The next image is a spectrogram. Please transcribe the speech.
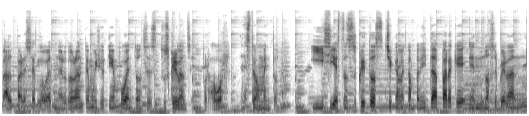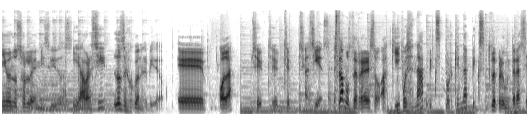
al parecer lo voy a tener durante mucho tiempo, entonces suscríbanse, por favor, en este momento. Y si están suscritos, chequen la campanita para que eh, no se pierdan ni uno solo de mis videos. Y ahora sí, los dejo con el video. Eh, hola, sí, sí, sí, así es. Estamos de regreso aquí, pues en Apex. ¿Por qué en Apex? Tú te preguntarás,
